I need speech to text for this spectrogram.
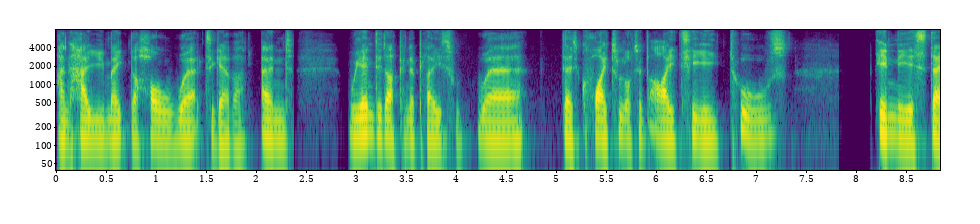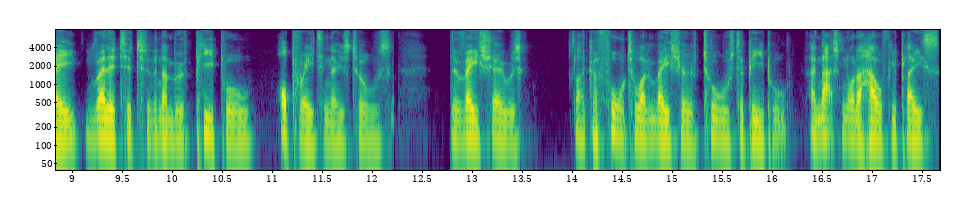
and how you make the whole work together. And we ended up in a place where there's quite a lot of IT tools in the estate relative to the number of people operating those tools. The ratio was like a four to one ratio of tools to people, and that's not a healthy place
